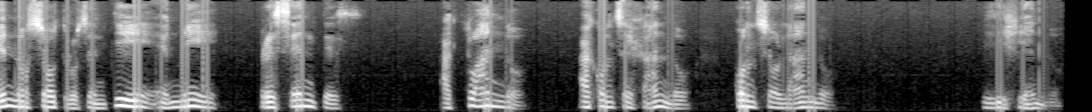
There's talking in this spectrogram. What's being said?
en nosotros, en ti, en mí, presentes, actuando, aconsejando, consolando y diciendo.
